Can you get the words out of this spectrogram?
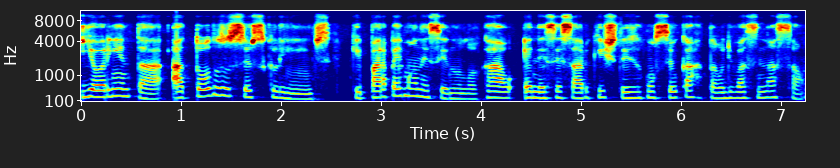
e orientar a todos os seus clientes que para permanecer no local é necessário que esteja com seu cartão de vacinação.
